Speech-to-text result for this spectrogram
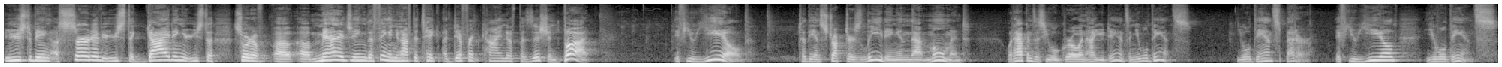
you're used to being assertive, you're used to guiding, you're used to sort of uh, uh, managing the thing, and you have to take a different kind of position. But if you yield to the instructor's leading in that moment, what happens is you will grow in how you dance, and you will dance. You will dance better. If you yield, you will dance.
